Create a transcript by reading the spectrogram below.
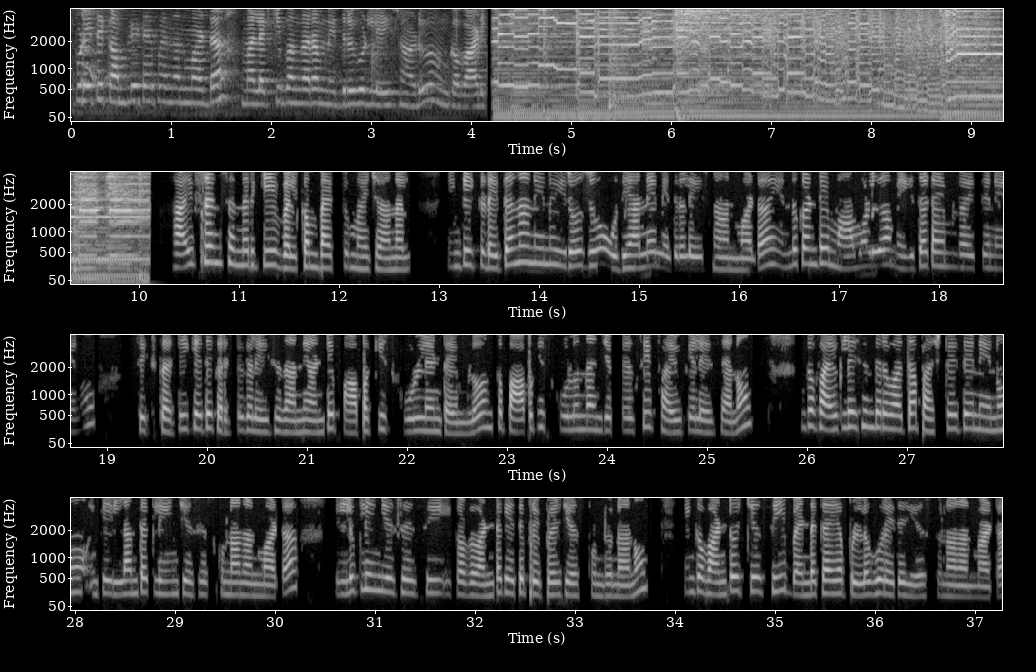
ఇప్పుడైతే కంప్లీట్ అయిపోయిందనమాట మా లక్కీ బంగారం నిద్ర కూడా లేచినాడు. ఇంకా వాడి హాయ్ ఫ్రెండ్స్ అందరికీ welcome back to my channel ఇంకా ఇక్కడైతే నా నేను ఈరోజు ఉదయాన్నే నిద్ర లేచినా అనమాట ఎందుకంటే మామూలుగా మిగతా టైంలో అయితే నేను సిక్స్ థర్టీకి అయితే కరెక్ట్గా లేసేదాన్ని. అంటే పాపకి స్కూల్ లేని టైంలో. ఇంకా పాపకి స్కూల్ ఉందని చెప్పేసి ఫైవ్కే లేసాను. ఇంకా ఫైవ్కి లేసిన తర్వాత ఫస్ట్ అయితే నేను ఇంకా ఇల్లంతా క్లీన్ చేసేసుకున్నాను అనమాట ఇల్లు క్లీన్ చేసేసి ఇక వంటకి అయితే ప్రిపేర్ చేసుకుంటున్నాను. ఇంకా వంట వచ్చేసి బెండకాయ పుల్లగూర అయితే చేస్తున్నాను అనమాట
